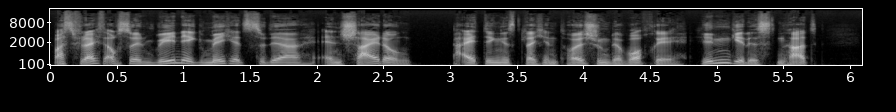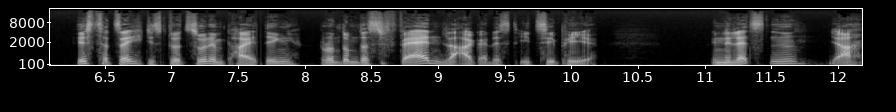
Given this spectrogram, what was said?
Was vielleicht auch so ein wenig mich jetzt zu der Entscheidung, Peiting ist gleich Enttäuschung der Woche, hingerissen hat, ist tatsächlich die Situation im Peiting rund um das Fanlager des ECP. In den letzten ja,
